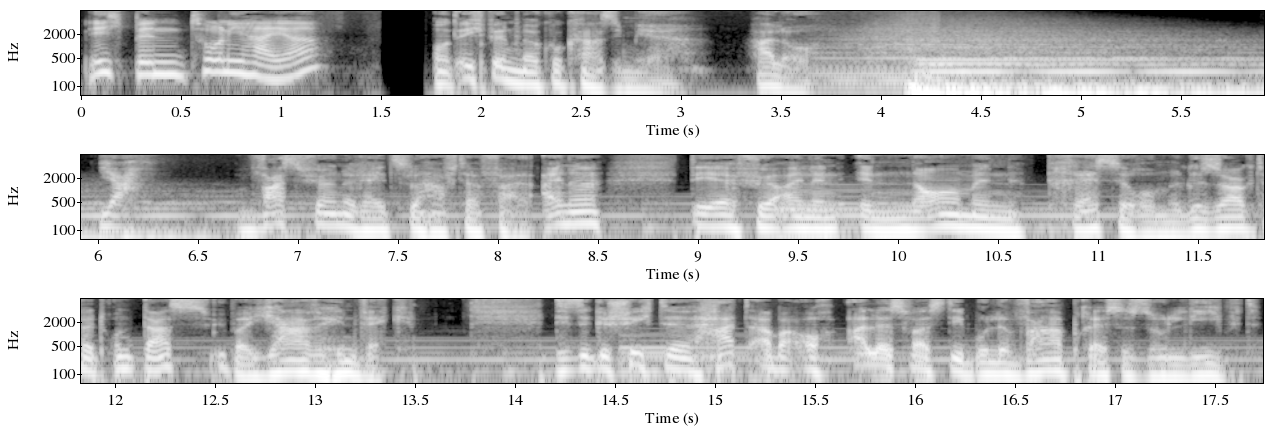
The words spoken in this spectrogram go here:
Ich bin Toni Heyer. Und ich bin Mirko Kasimir. Hallo. Ja, was für ein rätselhafter Fall. Einer, der für einen enormen Presserummel gesorgt hat und das über Jahre hinweg. Diese Geschichte hat aber auch alles, was die Boulevardpresse so liebt.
